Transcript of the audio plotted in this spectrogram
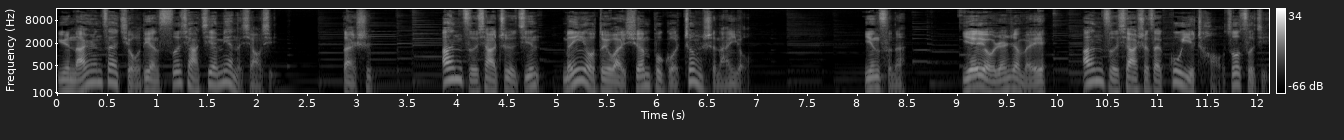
与男人在酒店私下见面的消息。但是，安子夏至今没有对外宣布过正式男友。因此呢，也有人认为安子夏是在故意炒作自己，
